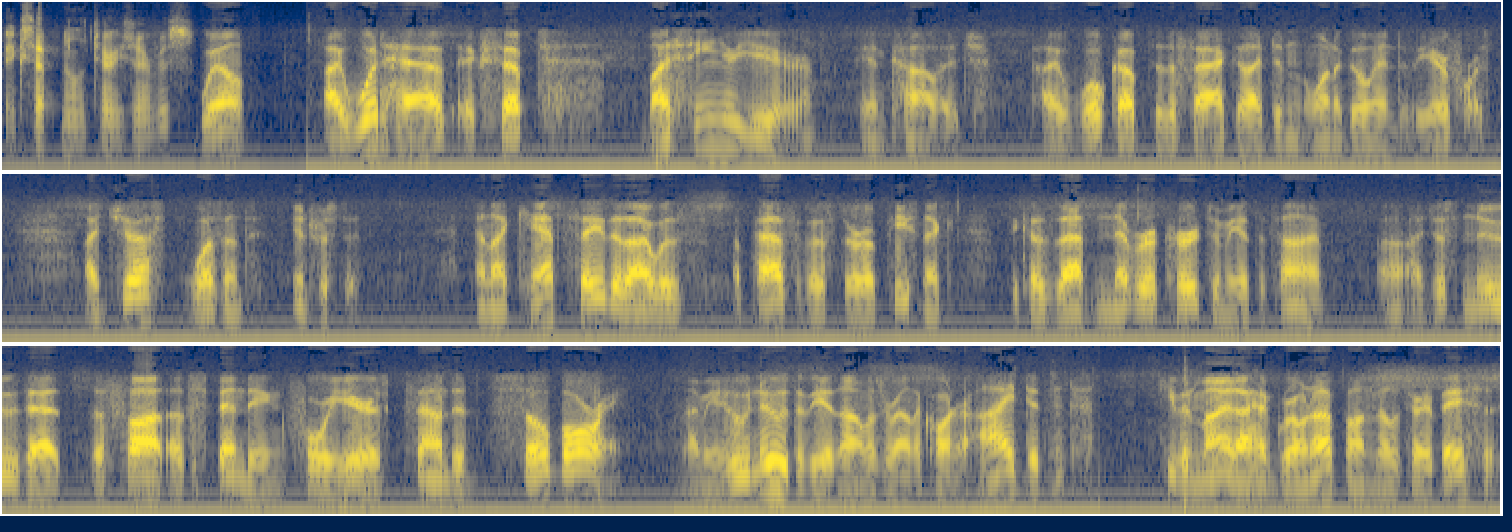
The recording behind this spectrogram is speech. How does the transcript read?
accept military service? Well, I would have, except my senior year in college, I woke up to the fact that I didn't want to go into the Air Force. I just wasn't interested. And I can't say that I was a pacifist or a peacenik because that never occurred to me at the time. Uh, I just knew that the thought of spending four years sounded so boring. I mean, who knew that Vietnam was around the corner? I didn't. Keep in mind, I had grown up on military bases,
